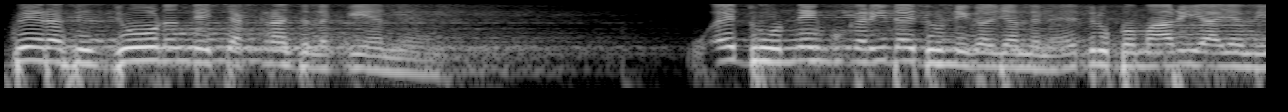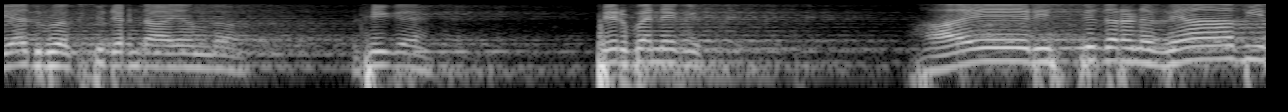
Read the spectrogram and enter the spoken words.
ਫਿਰ ਅਸੀਂ ਜੋੜਨ ਦੇ ਚੱਕਰਾਂ 'ਚ ਲੱਗੇ ਜਾਂਦੇ ਹਾਂ। ਇਧਰੋਂ ਨੇ ਕੋ ਕਰੀਦਾ ਇਧਰੋਂ ਨਿਕਲ ਜਾਂਦੇ ਨੇ, ਇਧਰੋਂ ਬਿਮਾਰੀ ਆ ਜਾਂਦੀ ਹੈ, ਇਧਰੋਂ ਐਕਸੀਡੈਂਟ ਆ ਜਾਂਦਾ, ਠੀਕ ਹੈ। ਫਿਰ ਬਨੇ ਕਿ, ਹਾਏ ਰਿਸ਼ਤੇਦਾਰਾਂ ਨੇ ਵਿਆਹ ਵੀ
